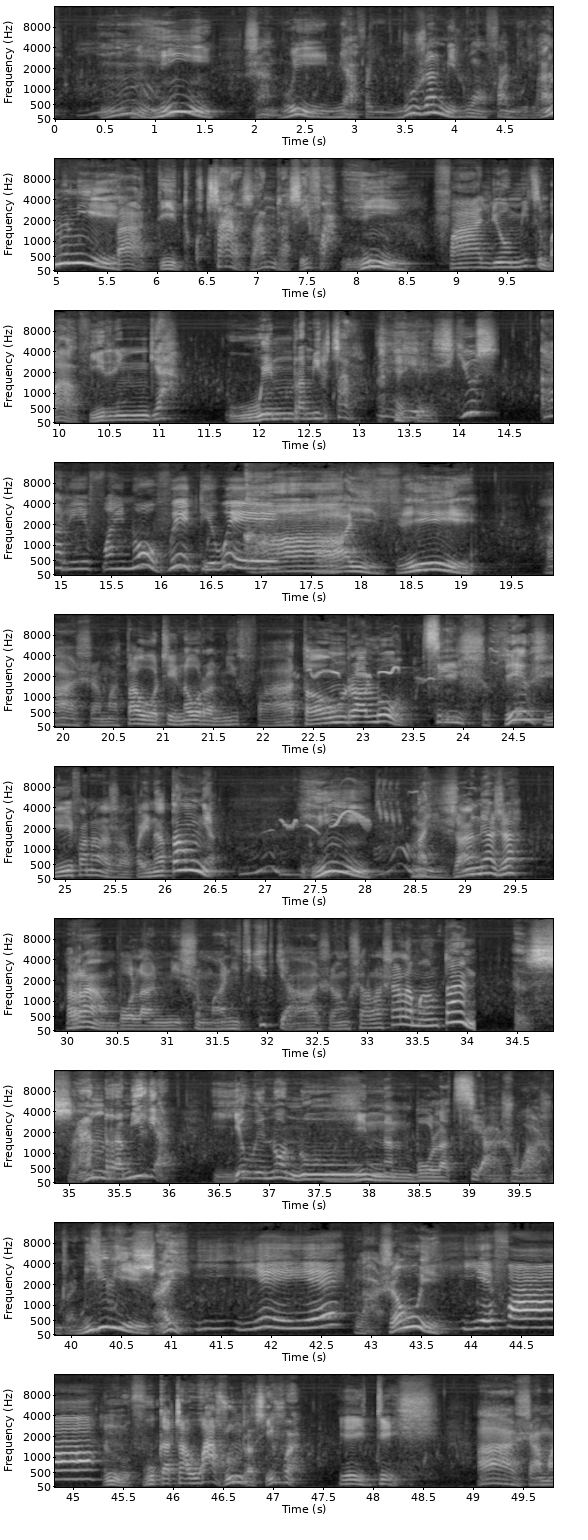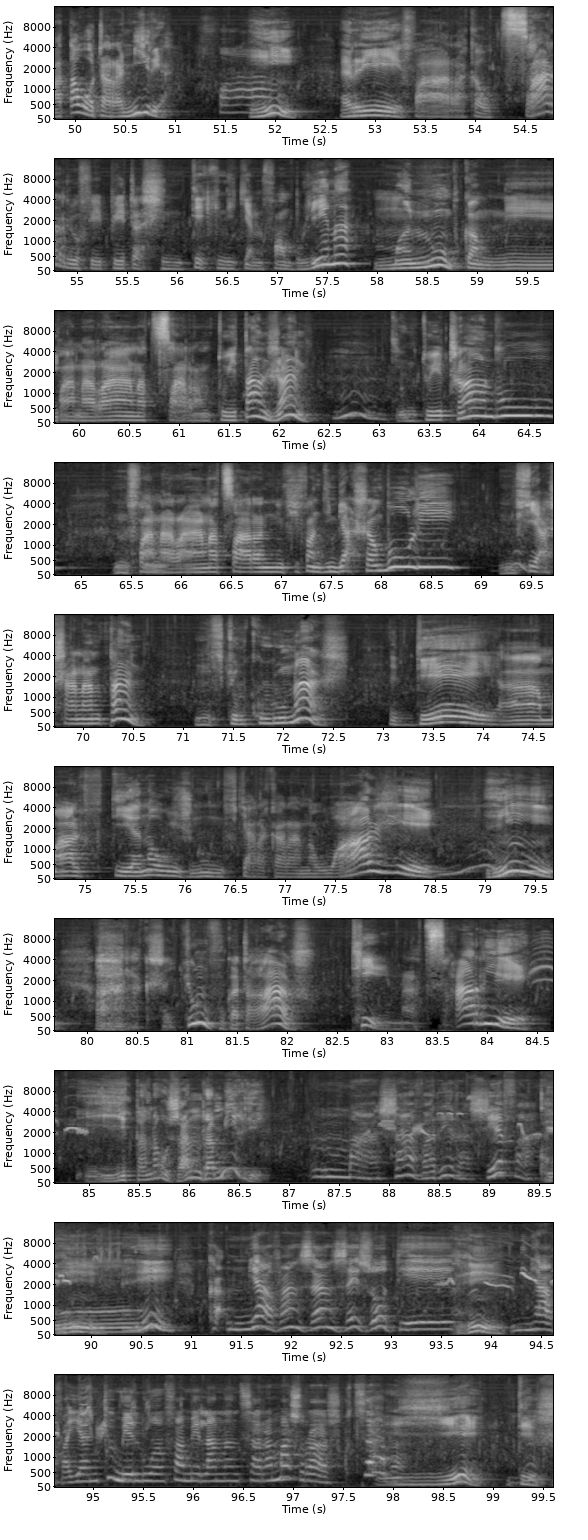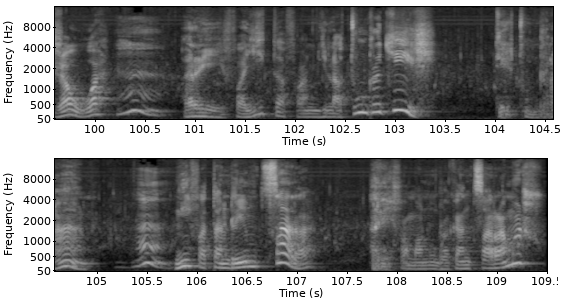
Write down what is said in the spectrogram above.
Zany hoe miava indroa zany milohan'ny famelana anie e! Tadidiko tsara zany Razefo a! Hii! Fa aleo mihitsy mba very ingahy ho henon'i Ramily tsara! Eskios, ka rehefa hainao ve de hoe. Ay ve e! Aza matahotra ianao Ramiro fa ataon-dRaloo tsisy very izay efa nazavaina taminy a! Hii! na izany aza raha mbola misy manitikitika aza misalasala manontany. Zany Ramiry a! eo ianao no. Inona no mbola tsy azoazon-dRamiry e? Zay! Ie e! Lazao e! Efa. Ny vokatra ho azy hono Razefo a! Eideh, aza matahotra Ramiry a! Ii, Rehefa arakao tsara ireo fepetra sy ny teknikan'ny fambolena manomboka amin'ny fanarahana tsara ny toe-tany izany, dia ny toetr'andro, ny fanarahana tsara ny fifandimbiasam-boly, ny fiasana ny tany, ny fikolokoloana azy, dia hamaly fitia anao izy noho ny fikarakaranao azy e! Hii! Arak'izay koa ny vokatra azo, tena tsara e! Hitanao izany Ramily e! Mazava re Razefa a! Hii! Ka miava any izany izay izao dia miava ihany koa mialohan'ny famelana ny tsaramaso raha azoko tsara. Tsara! Ie, de zao hoa, rehefa hita fa mila tondraka izy de tondrahana. Nefa tandremo tsara rehefa manondraka ny tsaramaso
